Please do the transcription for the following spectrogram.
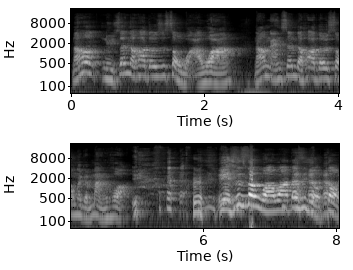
然后女生的话都是送娃娃，然后男生的话都是送那个漫画，也是送娃娃，但是有洞，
